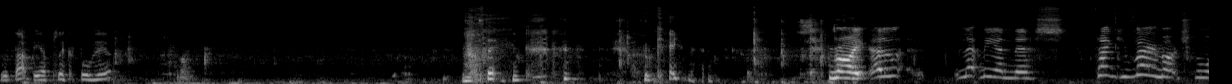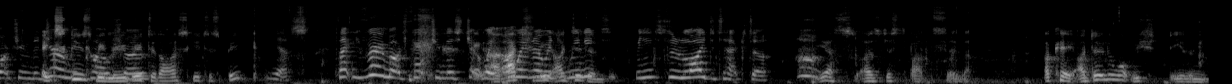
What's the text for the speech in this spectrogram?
Would that be applicable here? okay then. Right, uh, let me end this. Thank you very much for watching the Jeremy Excuse me, Kyle Lulu. show. Did I ask you to speak? Yes. Thank you very much for watching this. Jer- Uh, wait, oh wait, no, we, we need to, we need to do the lie detector. yes, I was just about to say that. Okay, I don't know what we should even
